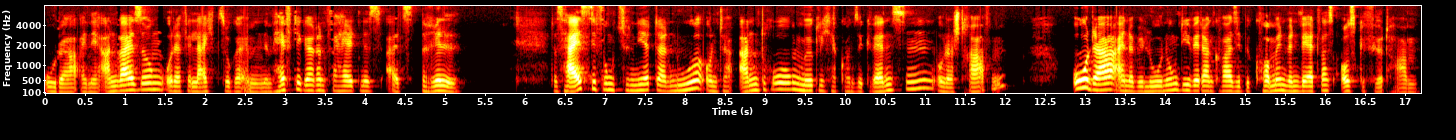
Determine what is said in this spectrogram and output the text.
oder eine Anweisung oder vielleicht sogar in einem heftigeren Verhältnis als Drill. Das heißt, sie funktioniert dann nur unter Androhung möglicher Konsequenzen oder Strafen oder einer Belohnung, die wir dann quasi bekommen, wenn wir etwas ausgeführt haben.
